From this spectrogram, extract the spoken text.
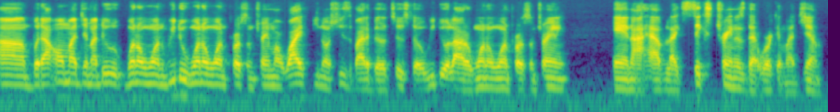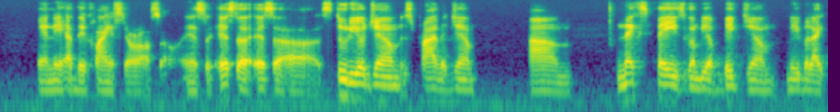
Um, but I own my gym. I do one on one. We do one on one personal training. My wife, you know, she's a bodybuilder too, so we do a lot of one on one personal training. And I have like six trainers that work at my gym, and they have their clients there also. And it's a it's a it's a uh, studio gym. It's a private gym. Um, next phase is gonna be a big gym, maybe like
